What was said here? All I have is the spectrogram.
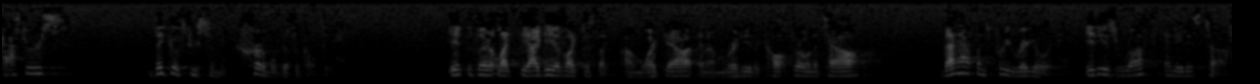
pastors, they go through some incredible difficulty. It's like the idea of like just like I'm wiped out and I'm ready to call, throw in the towel. That happens pretty regularly. It is rough and it is tough.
